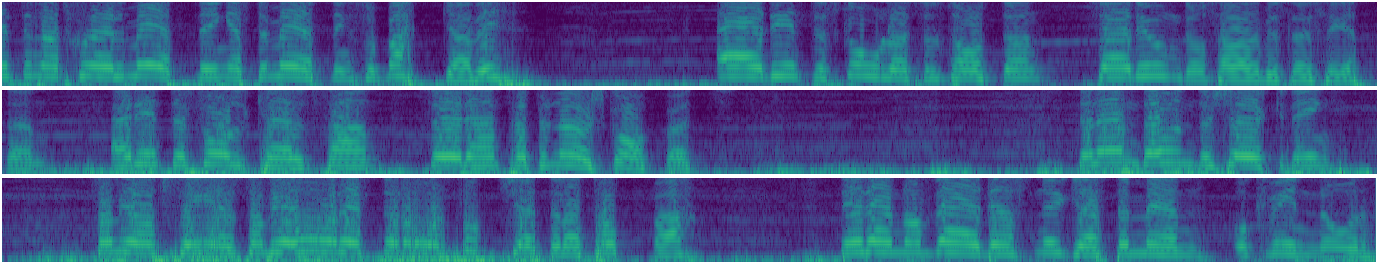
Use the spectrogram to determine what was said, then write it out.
internationell mätning efter mätning så backar vi. Är det inte skolresultaten så är det ungdomsarbetslösheten. Är det inte folkhälsan så är det entreprenörskapet. Den enda undersökning som jag ser, som vi år efter år fortsätter att toppa, det är den om världens snyggaste män och kvinnor.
